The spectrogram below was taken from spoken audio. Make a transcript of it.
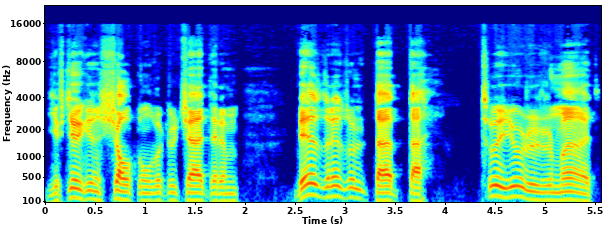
Евтюхин щелкнул выключателем. Без результата. Твою же мать!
